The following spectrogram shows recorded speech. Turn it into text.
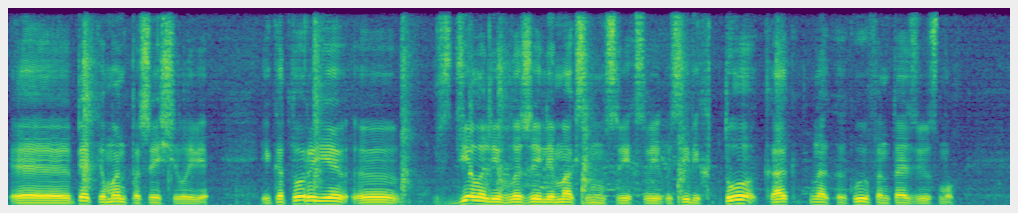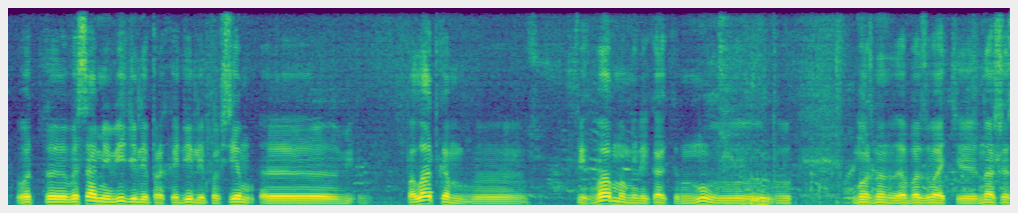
э, 5 команд по 6 человек, и которые сделали, вложили максимум своих своих усилий, кто как на какую фантазию смог. Вот вы сами видели, проходили по всем палаткам, фигвамам или как, ну, э, можно обозвать э, наши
